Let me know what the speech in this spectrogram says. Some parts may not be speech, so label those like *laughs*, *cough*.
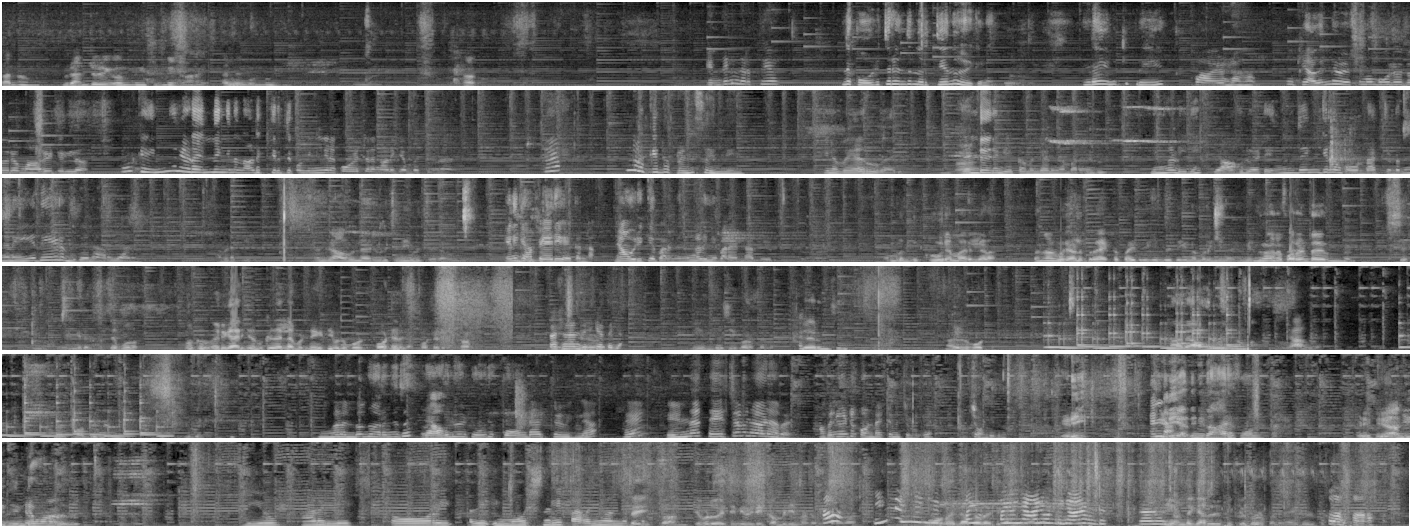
തന്നെ ഒരു അഞ്ചു വന്ന് ഈ പിന്നെ കാണാൻ. ഒന്നുമില്ല. എന്തിനു നിർത്തിയ? ഇല്ല കോഴിത്തരം എന്ത് നിർത്തിയെന്ന് ചോദിക്കണേ. എടാ എനിക്ക് ബ്രേക്ക് പാടാ എനിക്ക് അതിന്റെ വിഷമം പോലും ഇതുവരെ മാറിയിട്ടില്ല. നിങ്ങൾക്ക് എങ്ങനെയാടാ എന്നിങ്ങനെ നടുക്കിരുത്തി കൊണ്ട് ഇങ്ങനെ കോഴിത്തരം കാണിക്കാൻ പറ്റുന്നത് നിങ്ങളൊക്കെ എന്റെ ഫ്രണ്ട്സ് തന്നെ പിന്നെ വേറൊരു കാര്യം. രണ്ടുപേരും കേൾക്കാൻ വേണ്ടിയാണ് ഞാൻ പറയുന്നത്. നിങ്ങൾ ഇനി രാഹുലുമായിട്ട് എന്തെങ്കിലും കോണ്ടാക്ട് ഉണ്ടെന്ന് നിങ്ങൾ ഏതെങ്കിലും വിധേന അറിയാണെങ്കിൽ അവിടെ തീരും ഞാൻ എനിക്ക് ആ പേര് കേൾക്കണ്ട. ഞാൻ ഒരിക്കൽ പറഞ്ഞു നിങ്ങൾ ഇനി പറയണ്ട പേര്. നമ്മളെന്ത് ക്രൂരന്മാരല്ലടാ? ഒരാൾ ബ്രേക്കപ്പ് ആയിട്ടിരിക്കുമ്പോഴത്തേക്കും നമ്മളിങ്ങനെ അങ്ങനെ ഇങ്ങനെ പറയണ്ടായിരുന്നു ഭയങ്കര നമുക്ക് ഒരു കാര്യം ചെയ്യാം, നമുക്ക് ഇതെല്ലാം പറ്റും. നെഗറ്റീവ് ഒക്കെ പോട്ടെ ഫോട്ടോ എടുക്കാം ഫോട്ടോ എടുക്കാം. പക്ഷെ ഞാൻ നീ എന്തോ ചെയ്യും കുഴപ്പമില്ല. രാഹുൽ രാവിലെ. നിങ്ങൾ എന്തോന്ന് പറഞ്ഞത്? രാഹുലുമായിട്ട് ഒരു കോണ്ടാക്റ്റും ഇല്ല. ഏ എന്നെ തേച്ചവനാണ് അവൻ. അവനുമായിട്ട് കോണ്ടാക്ട് വെച്ചോണ്ടിരുന്നു എടി? എടി അതിന് ഇത് ആരെ ഫോൺ എടി പിരാന്തി നിന്റെ ഫോണാണിത് അയ്യോ ആണല്ലേ? സോറി അത് ഇമോഷണലി പറഞ്ഞു വന്നത്. ഞാനുണ്ട് ഞാനുണ്ട്. അതൊരു പിക്ക് കുഴപ്പമില്ല. ഞാൻ ഇതൊരു pick. *laughs*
